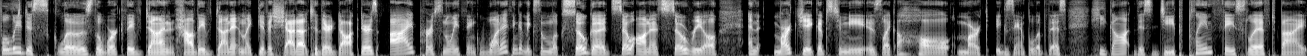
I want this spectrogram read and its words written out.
fully disclose the work they've done and how they've done it and like give a shout out to their doctors, I personally think one, I think it makes them look so good, so honest, so real. And Marc Jacobs to me is like a hallmark example of this. He got this deep plane facelift by,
